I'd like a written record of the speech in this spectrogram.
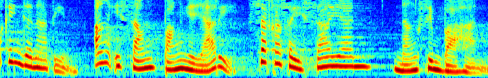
Pakinggan natin ang isang pangyayari sa kasaysayan ng simbahan.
